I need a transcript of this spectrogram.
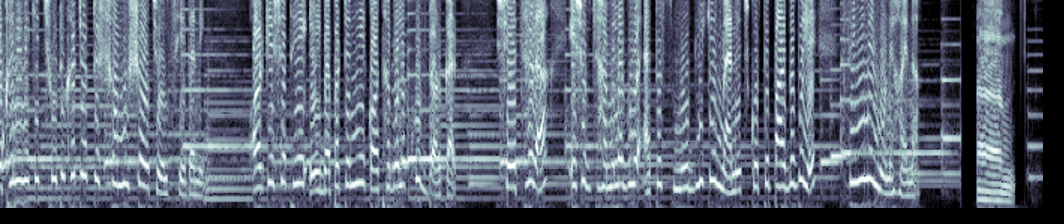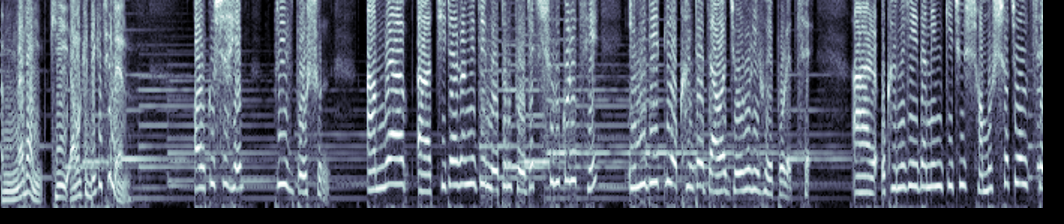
ওখানে নাকি ছোটখাটো একটা সমস্যাও চলছে ইদানিং। অর্কের সাথে এই ব্যাপারটা নিয়ে কথা বলা খুব দরকার। সে ছাড়া এসব ঝামেলাগুলো এত স্মুথলি কেউ ম্যানেজ করতে পারবে বলে সিমিনের মনে হয় না। ম্যাডাম কি আমাকে ডেকেছিলেন? অর্ক সাহেব প্লিজ বসুন। আমরা আহ, চিটাগাংয়ে যে নতুন প্রজেক্ট শুরু করেছি ইমিডিয়েটলি ওখানটায় যাওয়া জরুরি হয়ে পড়েছে। আর ওখানে যে ইদানিং কিছু সমস্যা চলছে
